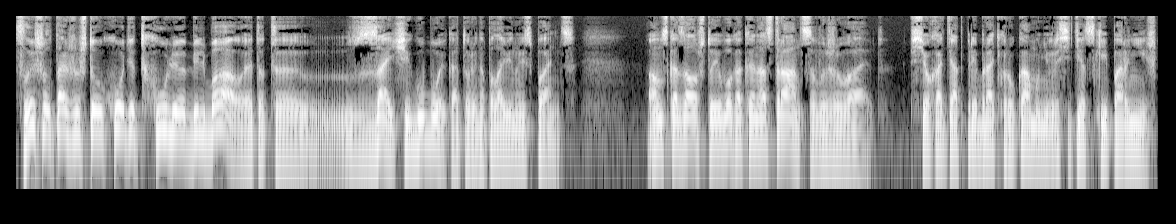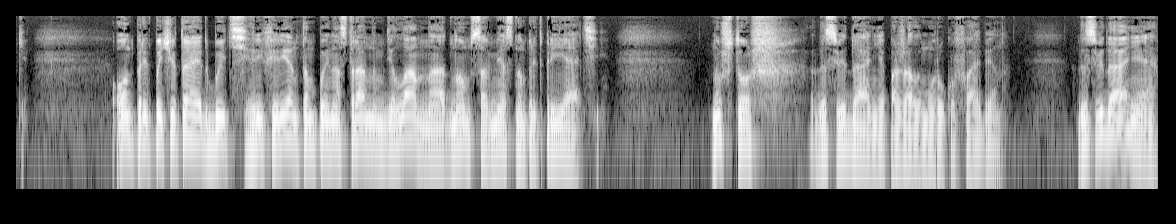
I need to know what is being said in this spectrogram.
Слышал также, что уходит Хулио Бильбао, этот э, с зайчьей губой, который наполовину испанец. Он сказал, что его как иностранца выживают. Все хотят прибрать к рукам университетские парнишки. Он предпочитает быть референтом по иностранным делам на одном совместном предприятии. Ну что ж, до свидания, пожал ему руку Фабиан. До свидания.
